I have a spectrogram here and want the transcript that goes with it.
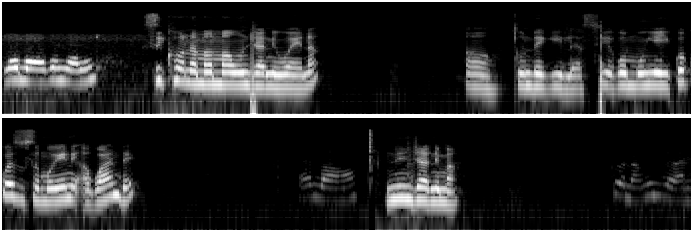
Yena kunjani? sikhona mama unjani wena? Oh cundekile siye komunye ikwekwezi usemoyeni akwande Hello. ninjani ma Khona kunjani?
